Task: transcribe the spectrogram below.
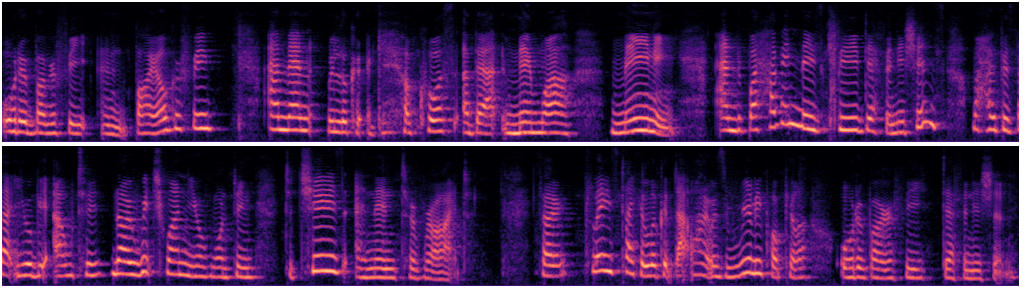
autobiography and biography. And then we look at, again, of course, about memoir meaning. And by having these clear definitions, my hope is that you'll be able to know which one you're wanting to choose and then to write. So please take a look at that one. It was really popular autobiography definition.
